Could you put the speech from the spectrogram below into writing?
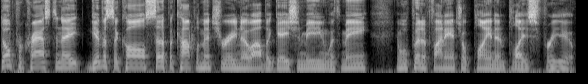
don't procrastinate. Give us a call, set up a complimentary, no obligation meeting with me, and we'll put a financial plan in place for you.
